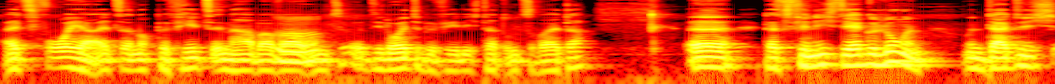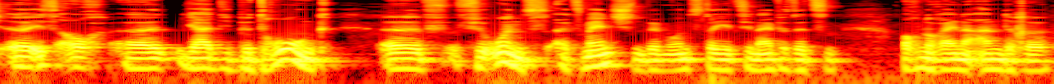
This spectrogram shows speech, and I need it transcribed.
als vorher, als er noch Befehlsinhaber war Mhm. und äh, die Leute befehligt hat und so weiter. Äh, das finde ich sehr gelungen. Und dadurch äh, ist auch äh, ja die Bedrohung äh, für uns als Menschen, wenn wir uns da jetzt hineinversetzen, auch noch eine andere.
